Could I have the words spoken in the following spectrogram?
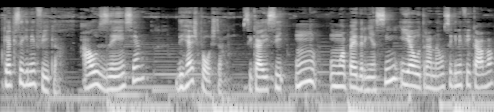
o que é que significa? A ausência de resposta. Se caísse um, uma pedrinha sim e a outra não, significava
